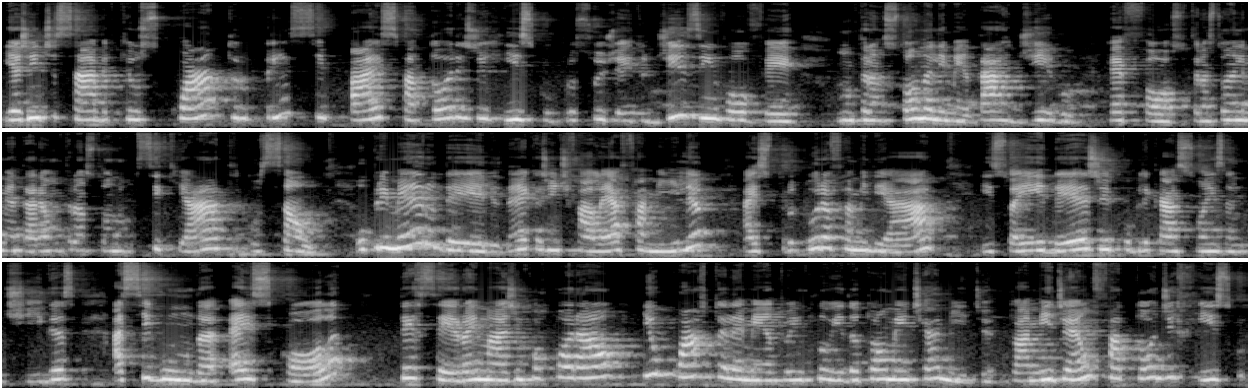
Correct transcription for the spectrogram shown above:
e a gente sabe que os quatro principais fatores de risco para o sujeito desenvolver um transtorno alimentar, digo, reforço, transtorno alimentar é um transtorno psiquiátrico, são o primeiro deles, né, que a gente fala é a família, a estrutura familiar, isso aí desde publicações antigas. A segunda é a escola, Terceiro, a imagem corporal. E o quarto elemento incluído atualmente é a mídia. Então, a mídia é um fator de risco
